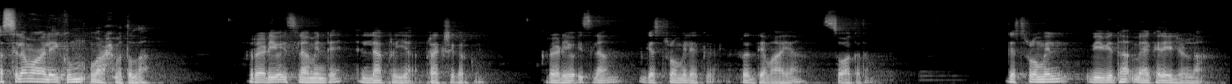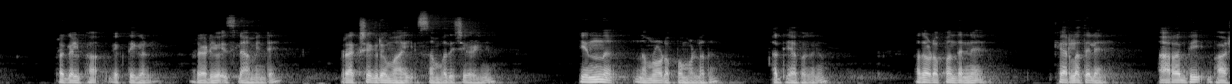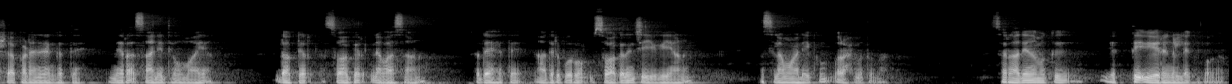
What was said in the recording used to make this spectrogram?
അസ്സാം വലൈക്കും വറഹമത്തുള്ള. റേഡിയോ ഇസ്ലാമിന്റെ എല്ലാ പ്രിയ പ്രേക്ഷകർക്കും റേഡിയോ ഇസ്ലാം ഗസ്റ്റ് റൂമിലേക്ക് ഹൃദ്യമായ സ്വാഗതം. ഗസ്റ്റ് റൂമിൽ വിവിധ മേഖലയിലുള്ള പ്രഗത്ഭ വ്യക്തികൾ റേഡിയോ ഇസ്ലാമിന്റെ പ്രേക്ഷകരുമായി സംവദിച്ചു കഴിഞ്ഞു ഇന്ന് നമ്മളോടൊപ്പമുള്ളത് അധ്യാപകനും അതോടൊപ്പം തന്നെ കേരളത്തിലെ അറബി ഭാഷാ പഠന രംഗത്തെ നിറ സാന്നിധ്യവുമായ ഡോക്ടർ സോബിർ നവാസാണ്. അദ്ദേഹത്തെ ആദരപൂർവം സ്വാഗതം ചെയ്യുകയാണ്. അസ്സാം വലൈക്കും വറഹമത്തുള്ള. സർ ആദ്യം നമുക്ക് വ്യക്തി വിവരങ്ങളിലേക്ക് പോകാം.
